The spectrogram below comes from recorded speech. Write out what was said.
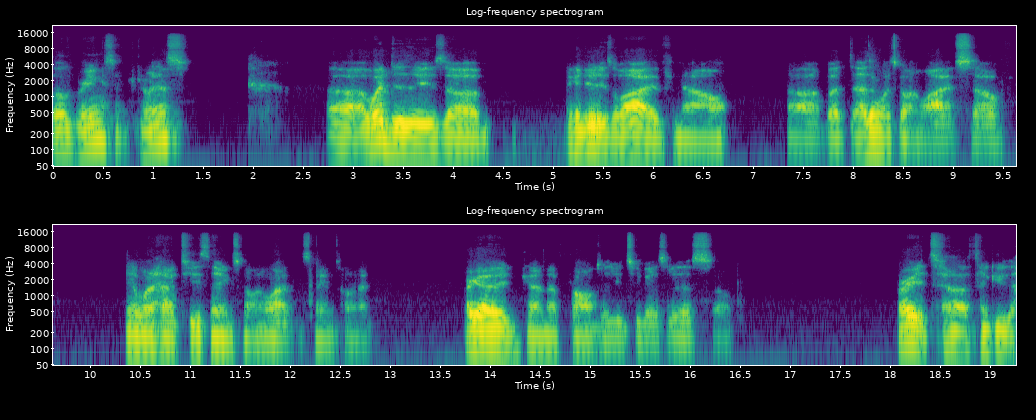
Well, greetings. Thanks for joining us. Uh, I would do these. Uh, I can do these live now, uh, but the other one's going live, so I want to have two things going live at the same time. I got, got enough problems with YouTube as it is. So, all right. Uh, thank you.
